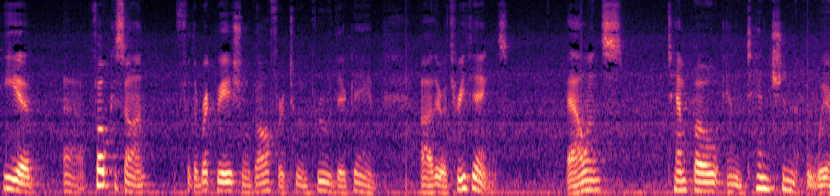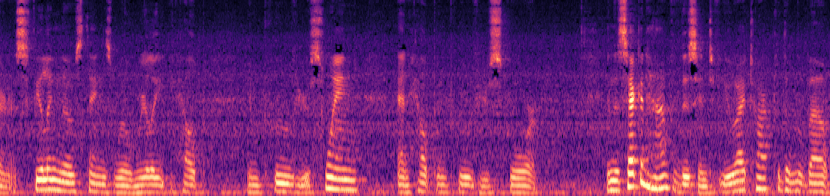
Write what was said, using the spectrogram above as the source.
Pia uh, focus on for the recreational golfer to improve their game, uh, there are three things balance, tempo, and tension awareness. Feeling those things will really help improve your swing and help improve your score. In the second half of this interview, I talked to them about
